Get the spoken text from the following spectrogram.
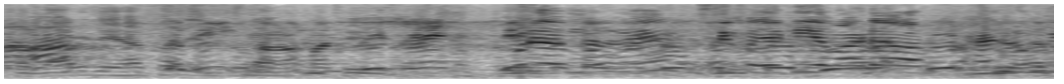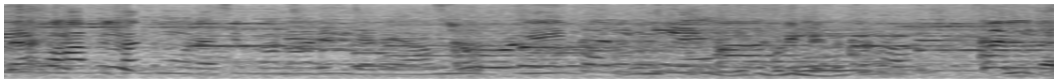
है जी। है पूरे मुल्क में सिर्फ़ एक ही अवार्ड है और हैंडलूम भी वहाँ पे खत्म हो रहा है सिर्फ़ हमारे ही रहे हैं। हम लोग यही बुनते हैं बड़ी मेहनत है।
